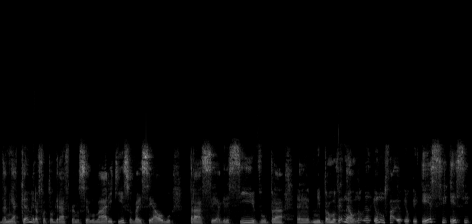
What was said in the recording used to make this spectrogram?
da minha câmera fotográfica no celular e que que isso vai ser algo para ser agressivo, para é, me promover. Não, não eu, eu, não faço. Eu, eu, esse, esse,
